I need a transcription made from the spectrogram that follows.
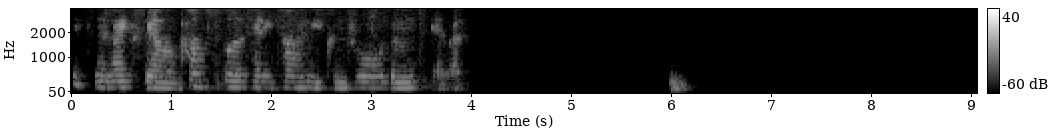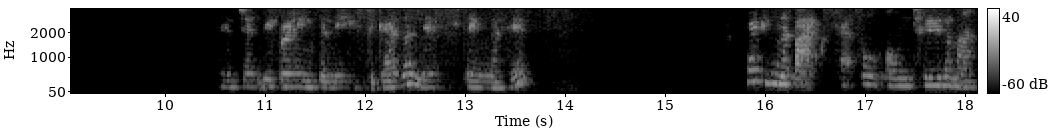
If the legs feel uncomfortable at any time, you can draw them together. And gently bringing the knees together, lifting the hips. Letting the back settle onto the mat.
